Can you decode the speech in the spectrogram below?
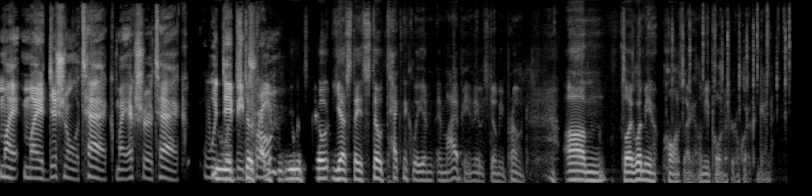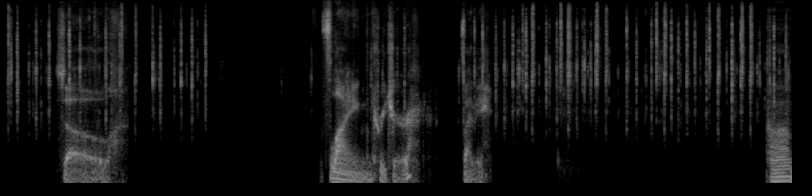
my my additional attack, my extra attack? Would they be prone? You would still, yes, they still technically, in, in my opinion, they would still be prone. Um, so like, let me hold on a second. Let me pull it up real quick again. So, flying creature, five E. Um,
